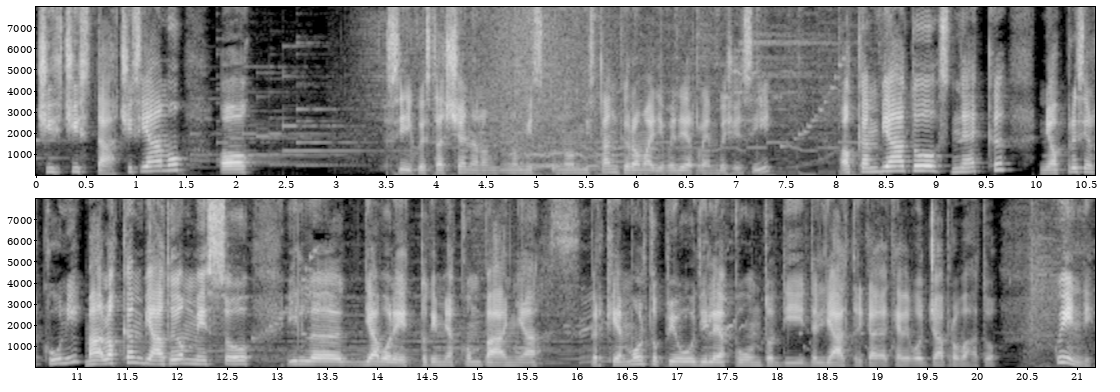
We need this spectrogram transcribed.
ci, ci sta, ci siamo. Ho sì, questa scena non, non, mi, non mi stancherò mai di vederla, invece sì. Ho cambiato snack, ne ho presi alcuni, ma l'ho cambiato e ho messo il diavoletto che mi accompagna perché è molto più utile appunto di, degli altri che, che, avevo già provato. Quindi,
